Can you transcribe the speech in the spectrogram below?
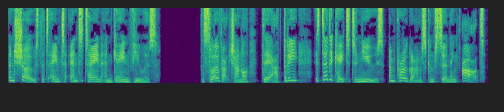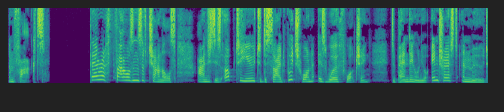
and shows that aim to entertain and gain viewers. The Slovak channel Teatri is dedicated to news and programs concerning art and facts. There are thousands of channels, and it is up to you to decide which one is worth watching, depending on your interest and mood.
